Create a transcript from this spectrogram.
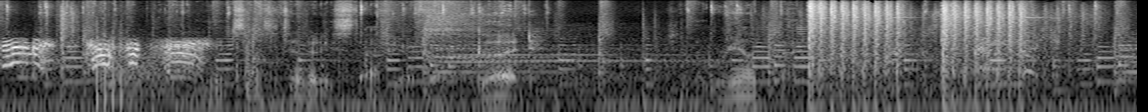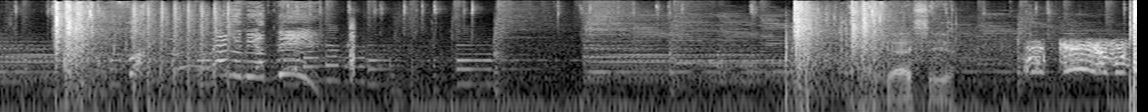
Enemy captured C! Good sensitivity stuff here for good. Real good. Enemy at B! Okay, I see ya. Okay, I'm on C!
